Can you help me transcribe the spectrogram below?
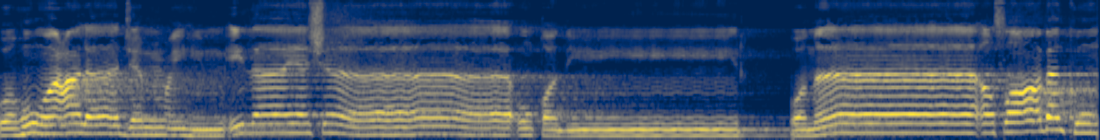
وهو على جمعهم إذا يشاء قدير. وما اصابكم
